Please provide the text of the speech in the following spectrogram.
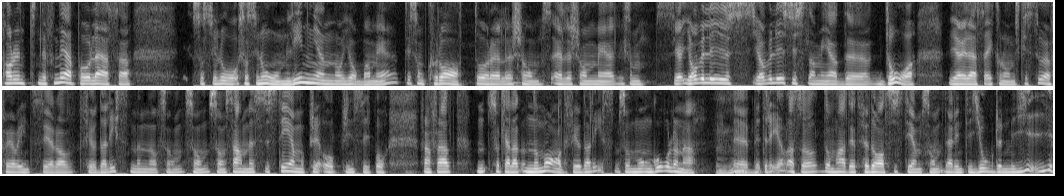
har du inte funderat på att läsa socionomlinjen och jobba med det som kurator eller som, eller som med, liksom, jag, jag, ville ju, jag ville ju syssla med, eh, då vill jag ju läsa ekonomisk historia för jag var intresserad av feudalismen och som, som, som samhällssystem och, och princip och framförallt så kallad nomadfeudalism som mongolerna mm. eh, bedrev. Alltså de hade ett feudalsystem som, där inte jorden med J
